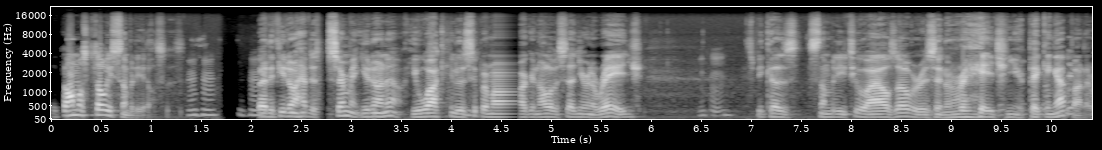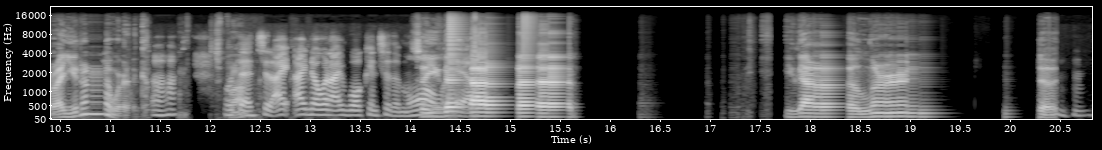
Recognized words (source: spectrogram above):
It's almost always somebody else's. hmm But if you don't have discernment, you don't know. You walk into a supermarket and all of a sudden you're in a rage. hmm It's because somebody two aisles over is in a rage and you're picking up on it, right? You don't know where it comes Uh-huh. from. Well, that's it. I, I know when I walk into the mall. so you yeah. gotta you gotta learn to Mhm.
